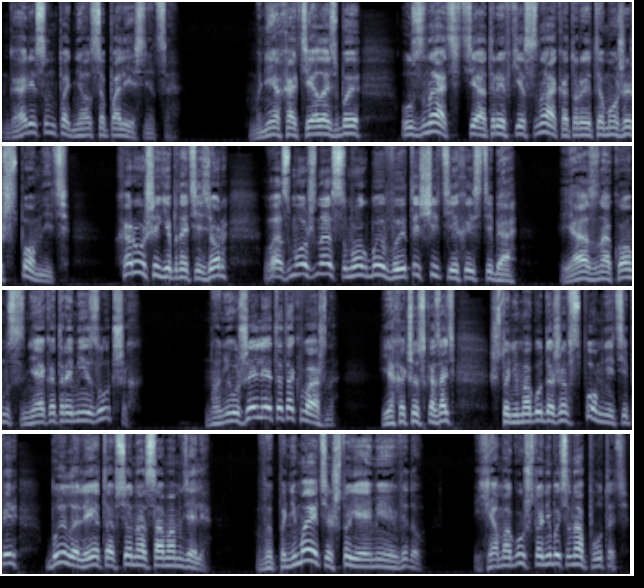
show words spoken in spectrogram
Гаррисон поднялся по лестнице. «Мне хотелось бы узнать те отрывки сна, которые ты можешь вспомнить. Хороший гипнотизер, возможно, смог бы вытащить их из тебя. Я знаком с некоторыми из лучших. Но неужели это так важно? Я хочу сказать, что не могу даже вспомнить теперь, было ли это все на самом деле. Вы понимаете, что я имею в виду? Я могу что-нибудь напутать.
